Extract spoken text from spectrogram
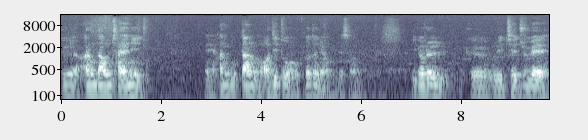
그 아름다운 자연이 예, 한국 땅 어디도 없거든요. 그래서 이거를 그 우리 제주에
